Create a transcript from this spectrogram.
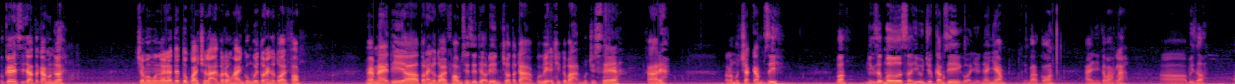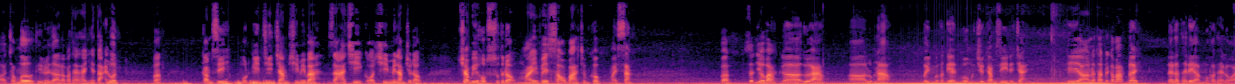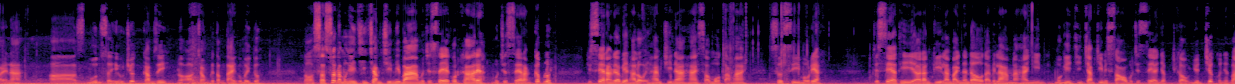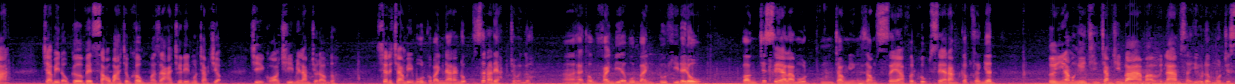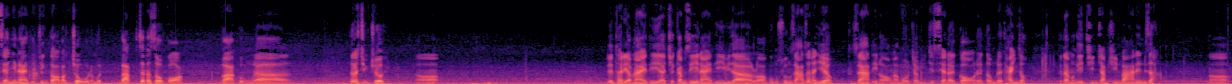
Ok, xin chào tất cả mọi người. Chào mừng mọi người đã tiếp tục quay trở lại và đồng hành cùng với Tuấn Anh ô tô Hải Phòng. Ngày hôm nay thì uh, Tuấn Anh ô tô Hải Phòng sẽ giới thiệu đến cho tất cả quý vị anh chị các bạn một chiếc xe khá đẹp. Đó là một chiếc Camry. Vâng, những giấc mơ sở hữu chiếc Camry của những anh em, những bà con hay những các bác nào. Uh, Bây giờ, ở trong mơ thì bây giờ nó có thể thành hiện tại luôn. Vâng, Camry 1993 giá chỉ có 95 triệu đồng. Trang bị hộp số tự động máy V6 3.0 máy xăng. Vâng, rất nhiều bác uh, ước ao uh, lúc nào mình mới có tiền mua một chiếc Camry để chạy. Thì uh, nói thật với các bác đây, đây là thời điểm mà có thể nói là uh, muốn sở hữu chiếc Camry nó ở trong cái tầm tay của mình thôi. Đó, sản xuất năm 1993 một chiếc xe còn khá đẹp, một chiếc xe đẳng cấp luôn. Chiếc xe đang đeo biển Hà Nội 29A 26182 sơ xi màu đen. Chiếc xe thì đăng ký lăn bánh lần đầu tại Việt Nam là 2000, 1996 một chiếc xe nhập khẩu nguyên chiếc của Nhật Bản. Trang bị động cơ V6 3.0 mà giá chưa đến 100 triệu chỉ có 95 triệu đồng thôi. Xe được trang bị 4 của bánh na đang đúc rất là đẹp cho mọi người. À, Hệ thống phanh đĩa 4 bánh túi khí đầy đủ Vâng chiếc xe là một ừ, trong những dòng xe phân khúc xe đẳng cấp doanh nhân. Từ những năm 1993 mà Việt Nam sở hữu được một chiếc xe như này Thì chứng tỏ bác chủ là một bác rất là giàu có Và cũng uh, rất là chịu chơi. Đó. Đến thời điểm này thì à, chiếc Camry này thì bây giờ nó cũng xuống giá rất là nhiều Thực ra thì nó cũng là một trong những chiếc xe đời cổ, đời tống, đời thanh rồi Từ năm 1993 đến bây giờ Nó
